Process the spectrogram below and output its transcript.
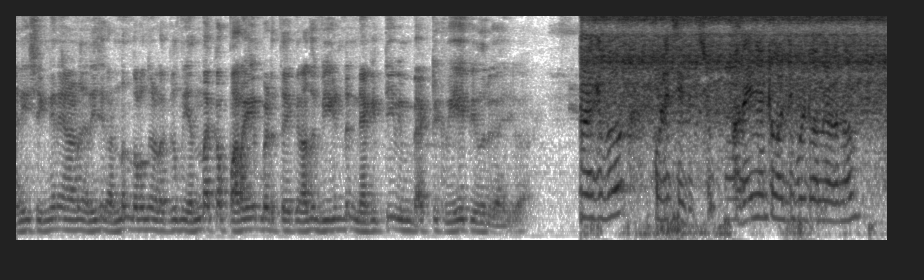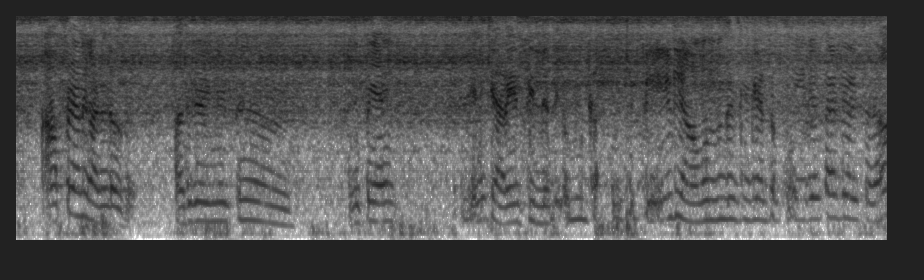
അനീഷ് ഇങ്ങനെയാണ് അനീഷ് കണ്ണും തുറന്നു കിടക്കുന്നു എന്നൊക്കെ പറയുമ്പോഴത്തേക്കിന് അത് വീണ്ടും നെഗറ്റീവ് ഇമ്പാക്ട് ക്രിയേറ്റ് ചെയ്യുന്ന ഒരു കാര്യമാണ് അപ്പോഴാണ് കണ്ടത്. അത് കഴിഞ്ഞിട്ട് ഞാൻ എനിക്കറിയത്തില്ല. എനിക്ക് പേടിയാവുന്നതൊക്കെ കേട്ടപ്പോ. സീരിയസ് ആയിട്ട് ചോദിച്ചത് ആ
